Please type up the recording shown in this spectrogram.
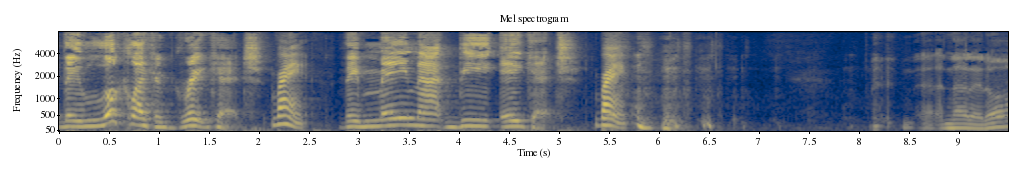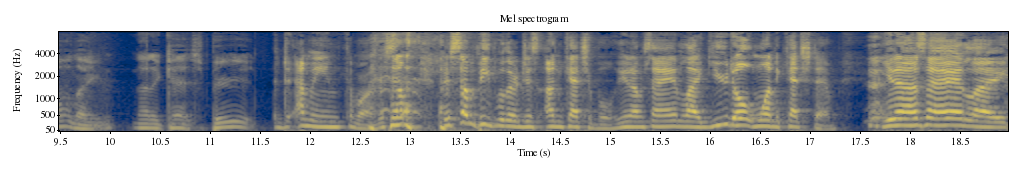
they look like a great catch. right. They may not be a catch. Right. Uh, Not at all. Like, not a catch, period. D- I mean, come on. There's some there's some people that are just uncatchable. You know what I'm saying? Like you don't want to catch them. You know what I'm saying? Like,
